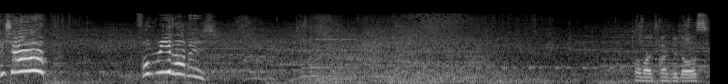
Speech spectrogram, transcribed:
Ich hab! Vom Real hab ich! Oh, mein Frank geht aus.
